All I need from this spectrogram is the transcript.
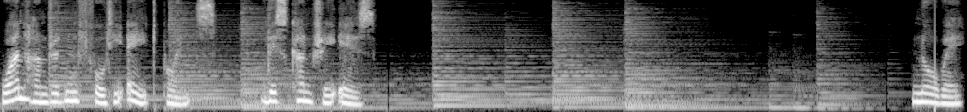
148 points. This country is Norway.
